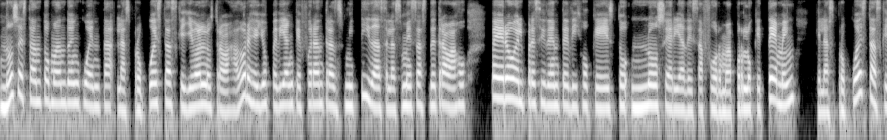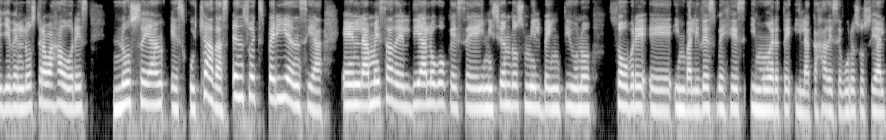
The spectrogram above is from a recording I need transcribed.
no se están tomando en cuenta las propuestas que llevan los trabajadores. Ellos pedían que fueran transmitidas las mesas de trabajo, pero el presidente dijo que esto no se haría de esa forma, por lo que temen las propuestas que lleven los trabajadores no sean escuchadas. En su experiencia en la mesa del diálogo que se inició en 2021 sobre eh, invalidez, vejez y muerte y la caja de seguro social,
